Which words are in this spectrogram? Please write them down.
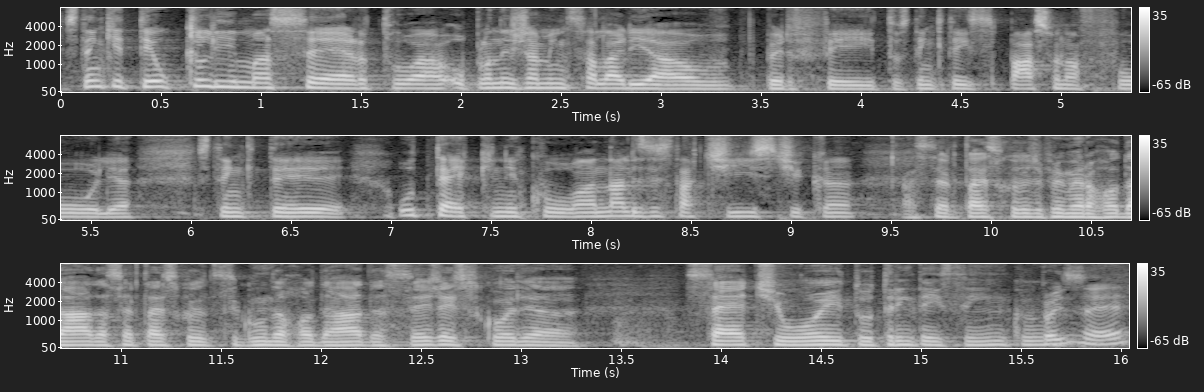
Você tem que ter o clima certo, a- o planejamento salarial perfeito, você tem que ter espaço na folha, você tem que ter o técnico, a análise estatística. Acertar a escolha de primeira rodada, acertar a escolha de segunda rodada, seja a escolha 7, 8, 35. Pois é.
